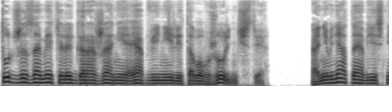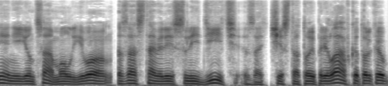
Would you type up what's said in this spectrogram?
тут же заметили горожане и обвинили того в жульничестве. А невнятное объяснение юнца, мол, его заставили следить за чистотой прилавка, только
